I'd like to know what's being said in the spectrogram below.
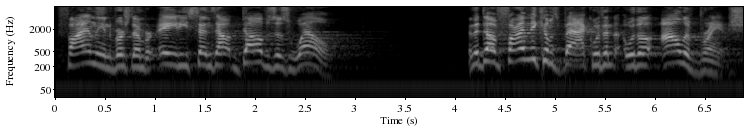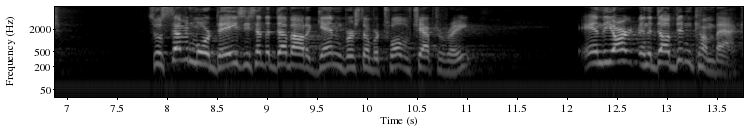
finally, in verse number eight, he sends out doves as well. And the dove finally comes back with an, with an olive branch. So seven more days, he sent the dove out again in verse number 12 of chapter 8. And the ark and the dove didn't come back.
